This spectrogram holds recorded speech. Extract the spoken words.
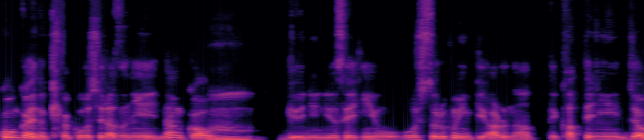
今回の企画を知らずに、なんかうん。牛乳乳製品を押しとる雰囲気あるなって勝手に、じゃあ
